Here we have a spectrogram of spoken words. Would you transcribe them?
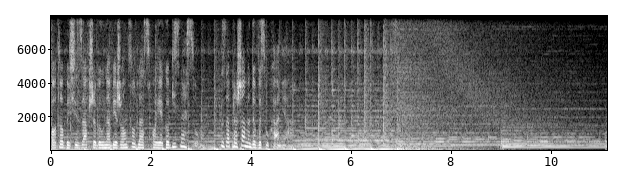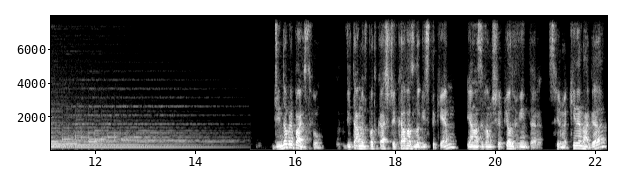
Po to, byś zawsze był na bieżąco dla swojego biznesu. Zapraszamy do wysłuchania. Dzień dobry Państwu. Witamy w podcaście Kawa z Logistykiem. Ja nazywam się Piotr Winter z firmy Kinenagel,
